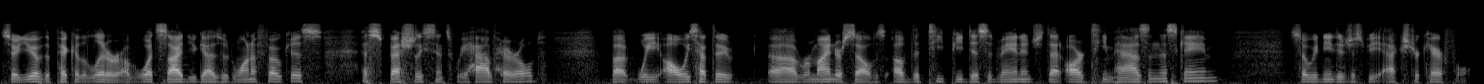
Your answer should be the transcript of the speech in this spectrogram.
So you have the pick of the litter of what side you guys would want to focus, especially since we have Herald. But we always have to uh, remind ourselves of the TP disadvantage that our team has in this game. So we need to just be extra careful.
